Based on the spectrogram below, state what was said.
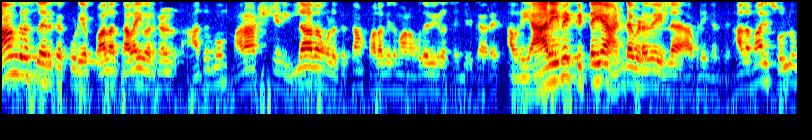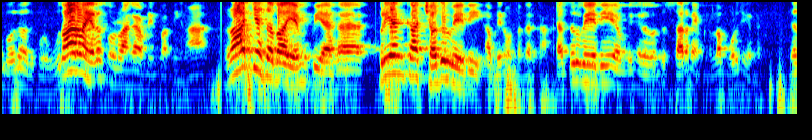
காங்கிரஸ்ல இருக்கக்கூடிய பல தலைவர்கள் அதுவும் மராஷ்டிரியன் இல்லாதவங்களுக்கு தான் பல விதமான உதவிகளை செஞ்சிருக்காரு. அவர் யாரையுமே கிட்டையே அண்ட விடவே இல்லை அப்படிங்கிறது. அதை மாதிரி சொல்லும்போது அதுக்கு ஒரு உதாரணம் எதை சொல்றாங்க அப்படின்னு பாத்தீங்கன்னா ராஜ்யசபா எம்பியாக பிரியங்கா சதுர்வேதி அப்படின்னு ஒருத்தங்க இருக்காங்க. சதுர்வேதி அப்படிங்கிறது வந்து சரணேம். நல்லா புரிஞ்சுக்கங்க. இந்த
